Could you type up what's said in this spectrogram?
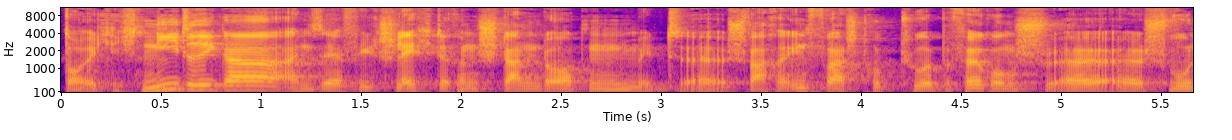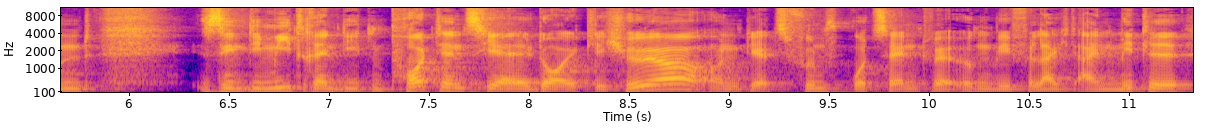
deutlich niedriger, an sehr viel schlechteren Standorten mit äh, schwacher Infrastruktur, Bevölkerungsschwund. Sind die Mietrenditen potenziell deutlich höher und jetzt fünf Prozent wäre irgendwie vielleicht ein Mittel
